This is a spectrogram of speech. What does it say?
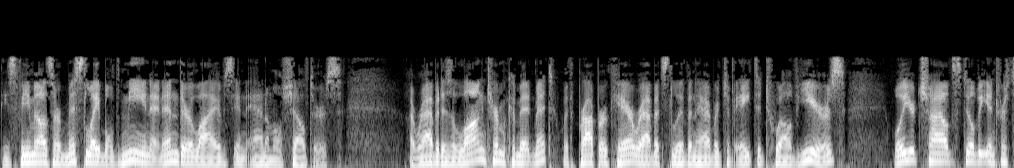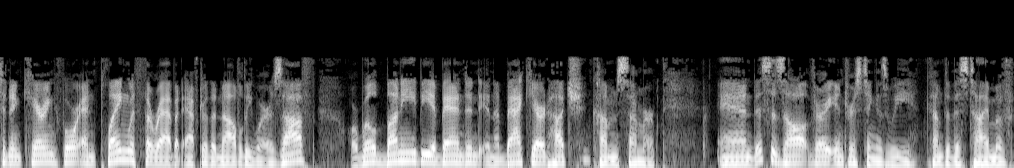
These females are mislabeled mean and end their lives in animal shelters. A rabbit is a long-term commitment. With proper care, rabbits live an average of 8 to 12 years. Will your child still be interested in caring for and playing with the rabbit after the novelty wears off, or will Bunny be abandoned in a backyard hutch come summer? And this is all very interesting as we come to this time of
